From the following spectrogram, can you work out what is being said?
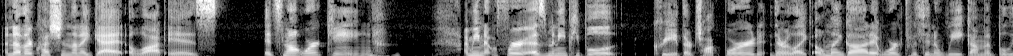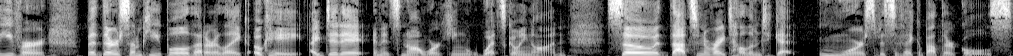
Another question that I get a lot is, it's not working. I mean, for as many people create their chalkboard, they're like, oh my God, it worked within a week. I'm a believer. But there are some people that are like, okay, I did it and it's not working. What's going on? So that's whenever I tell them to get more specific about their goals.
